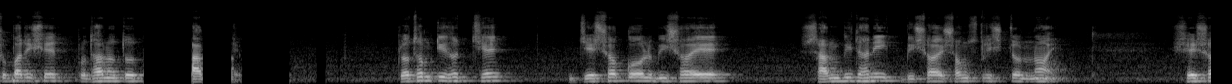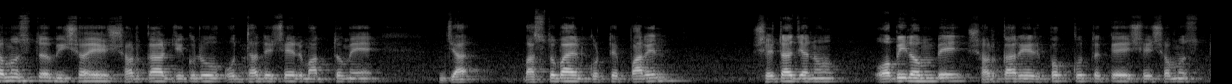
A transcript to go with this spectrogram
সুপারিশের প্রধানত প্রথমটি হচ্ছে, যে সকল বিষয়ে সাংবিধানিক বিষয় সংশ্লিষ্ট নয়, সে সমস্ত বিষয়ে সরকার যেগুলো অধ্যাদেশের মাধ্যমে যা বাস্তবায়ন করতে পারেন, সেটা যেন অবিলম্বে সরকারের পক্ষ থেকে সে সমস্ত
